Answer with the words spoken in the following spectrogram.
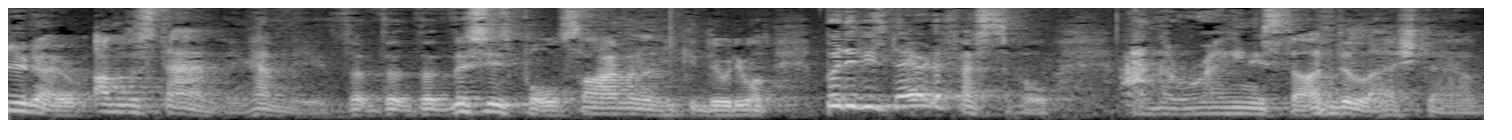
You know, understanding, haven't you? That, that, that this is Paul Simon and he can do what he wants. But if he's there at a festival and the rain is starting to lash down,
